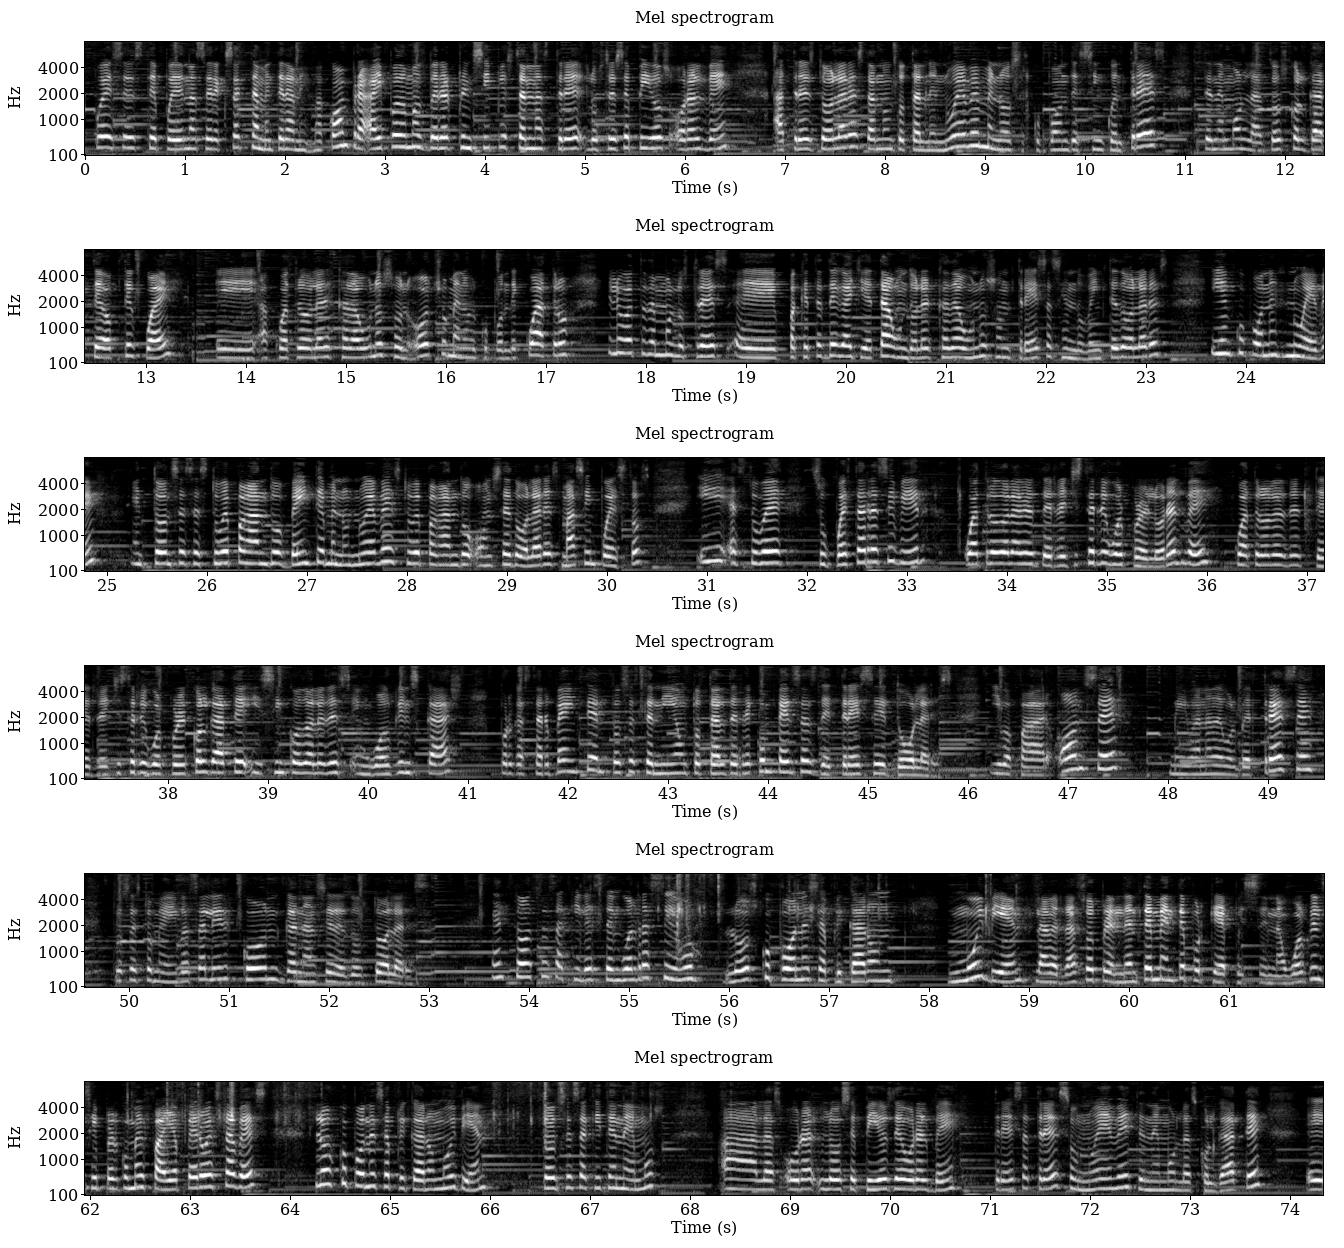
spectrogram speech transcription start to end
pues este pueden hacer exactamente la misma compra. Ahí podemos ver al principio están las tres, los tres cepillos Oral B a 3 dólares, dando un total de 9 menos el cupón de 5 en 3. Tenemos las dos Colgate Optic White eh, a 4 dólares cada uno, son 8 menos el cupón de 4. Y luego tenemos los tres eh, paquetes de galleta a 1 dólar cada uno, son 3 haciendo 20 dólares. Y en cupones 9 entonces estuve pagando 20 menos 9, estuve pagando 11 dólares más impuestos y estuve supuesta a recibir 4 dólares de Register Reward por el Oral B, 4 dólares de Register Reward por el Colgate y 5 dólares en Walgreens Cash por gastar 20. Entonces tenía un total de recompensas de 13 dólares. Iba a pagar 11, me iban a devolver 13. Entonces esto me iba a salir con ganancia de 2 dólares. Entonces aquí les tengo el recibo. Los cupones se aplicaron muy bien, la verdad sorprendentemente porque pues en la Walgreens siempre algo me falla, pero esta vez los cupones se aplicaron muy bien. Entonces aquí tenemos a las los cepillos de Oral B 3 a 3 son 9, tenemos las Colgate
